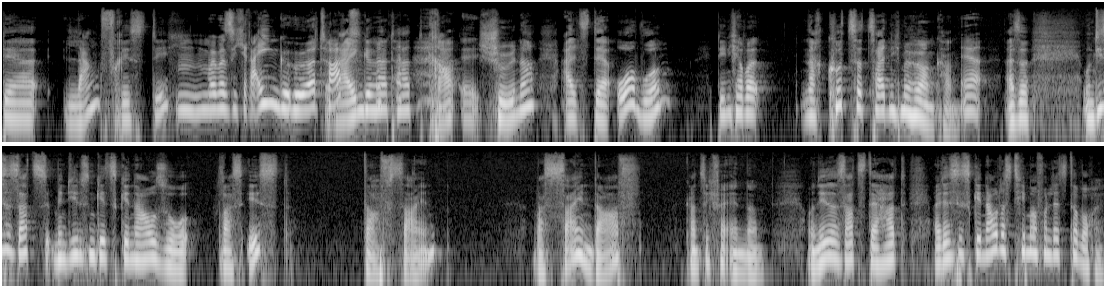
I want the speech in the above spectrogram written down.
der langfristig, mhm, weil man sich reingehört hat, reingehört hat, äh, schöner als der Ohrwurm, den ich aber nach kurzer Zeit nicht mehr hören kann. Ja. Also, und dieser Satz, mit diesem geht es genauso. Was ist, darf sein. Was sein darf, kann sich verändern. Und dieser Satz, der hat, weil das ist genau das Thema von letzter Woche.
